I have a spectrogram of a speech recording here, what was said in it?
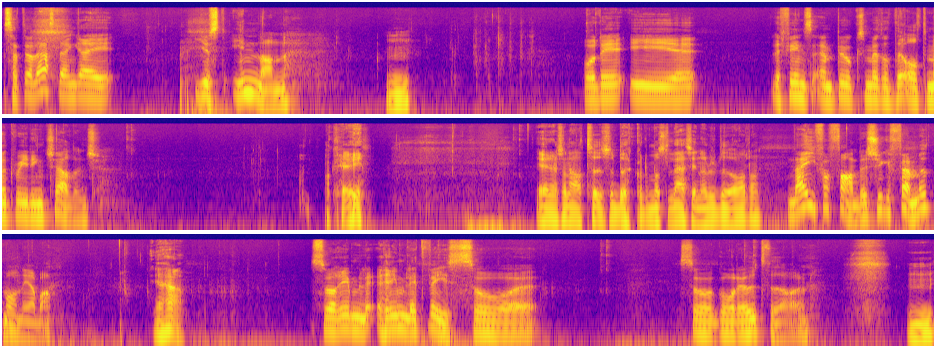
så att jag läste en grej just innan. Mm. Och det är... Det finns en bok som heter The Ultimate Reading Challenge. Okej. Är det en sån här tusen böcker du måste läsa innan du dör eller? Nej för fan, det är 25 utmaningar bara. Jaha. Så rimli, rimligtvis så... Så går det att utföra den. Mm.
